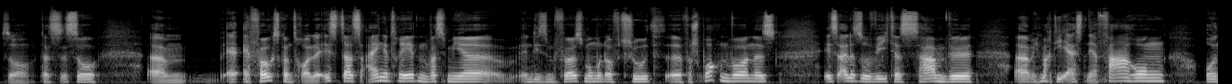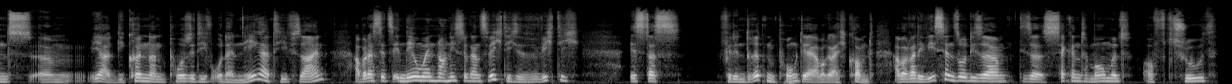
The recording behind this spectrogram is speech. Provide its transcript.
So, das ist so, ähm, Erfolgskontrolle. Ist das eingetreten, was mir in diesem First Moment of Truth äh, versprochen worden ist? Ist alles so, wie ich das haben will? Ähm, ich mache die ersten Erfahrungen und ähm, ja, die können dann positiv oder negativ sein. Aber das ist jetzt in dem Moment noch nicht so ganz wichtig. Wichtig ist das für den dritten Punkt, der aber gleich kommt. Aber warte, wie ist denn so dieser, dieser Second Moment of Truth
